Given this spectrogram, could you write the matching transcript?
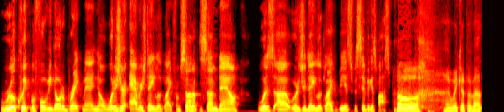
real quick before we go to break, man, you know, what does your average day look like from sun up to sundown? What's uh, what does your day look like? Be as specific as possible. Oh, I wake up about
